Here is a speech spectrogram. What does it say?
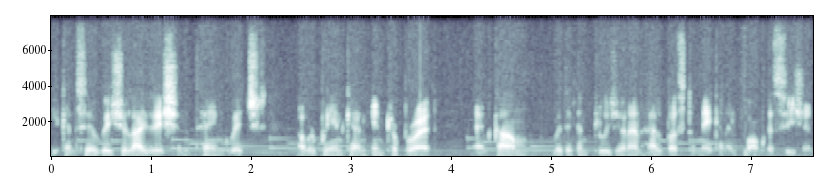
you can say visualization thing which our brain can interpret and come with a conclusion and help us to make an informed decision.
